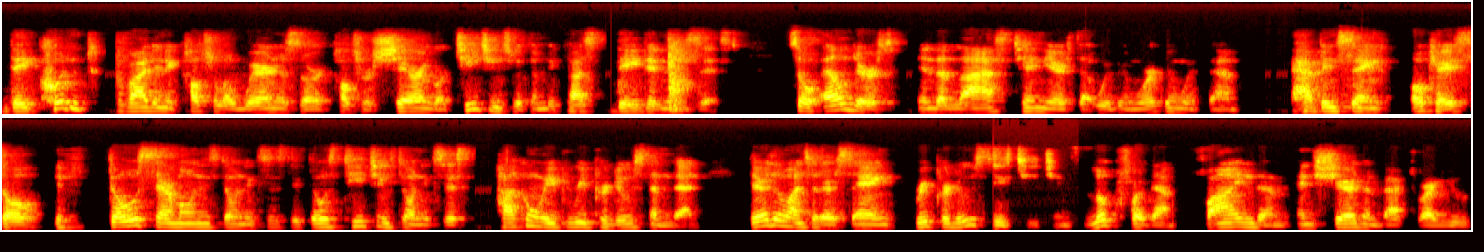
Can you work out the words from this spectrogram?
they couldn't provide any cultural awareness or cultural sharing or teachings with them because they didn't exist. So elders in the last 10 years that we've been working with them have been saying, okay, so if those ceremonies don't exist, if those teachings don't exist, how can we reproduce them then? They're the ones that are saying, reproduce these teachings, look for them, find them, and share them back to our youth.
